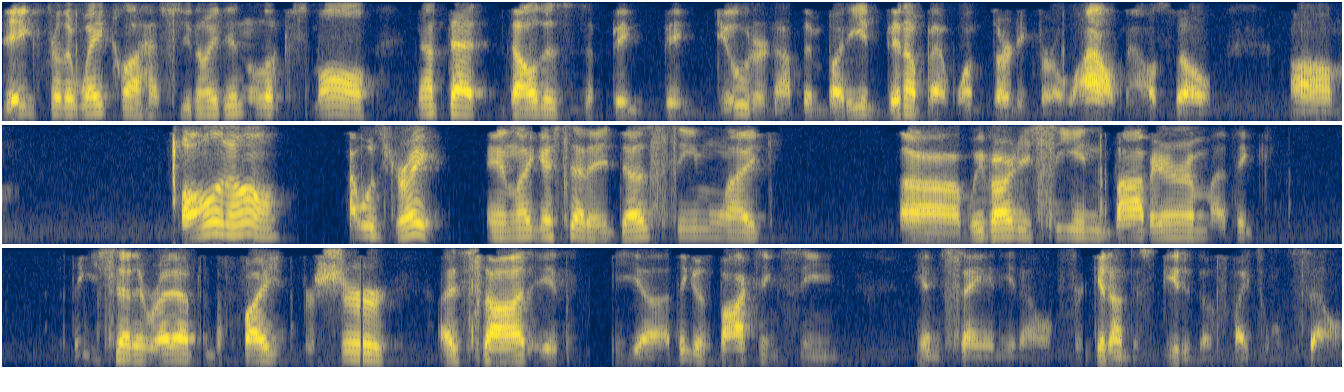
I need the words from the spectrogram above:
big for the weight class. You know, he didn't look small. Not that Valdez is a big, big dude or nothing, but he had been up at 130 for a while now. So, um, all in all, that was great. And like I said, it does seem like uh, we've already seen Bob Arum. I think think he said it right after the fight for sure. I saw it in the uh, I think it was boxing scene. Him saying, you know, forget undisputed; those fights won't sell.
